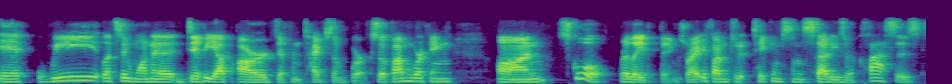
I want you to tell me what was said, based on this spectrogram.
if we let's say want to divvy up our different types of work. So if I'm working on school related things, right? If I'm taking some studies or classes,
